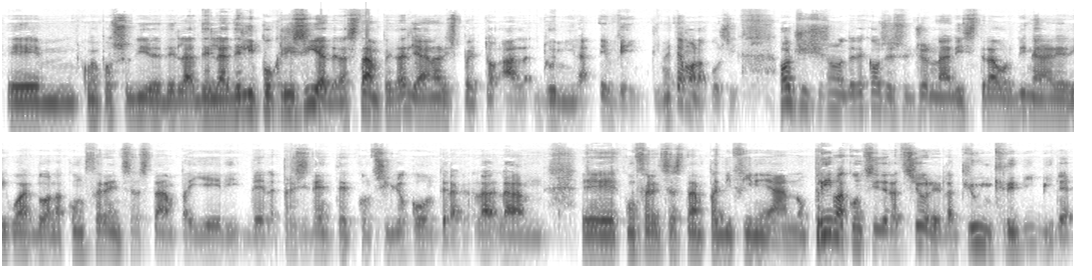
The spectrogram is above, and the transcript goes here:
ehm, come posso dire, della, della, dell'ipocrisia della stampa stampa italiana rispetto al 2020. Mettiamola così. Oggi ci sono delle cose sui giornali straordinarie riguardo alla conferenza stampa ieri del Presidente del Consiglio Conte, la, la, la eh, conferenza stampa di fine anno. Prima considerazione, la più incredibile,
